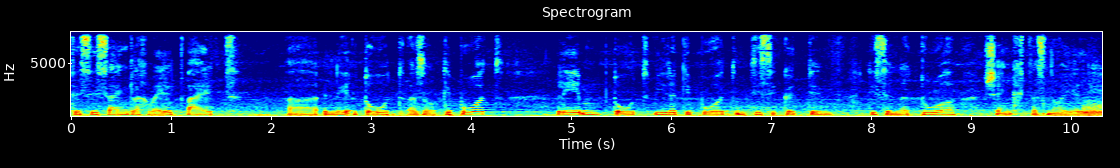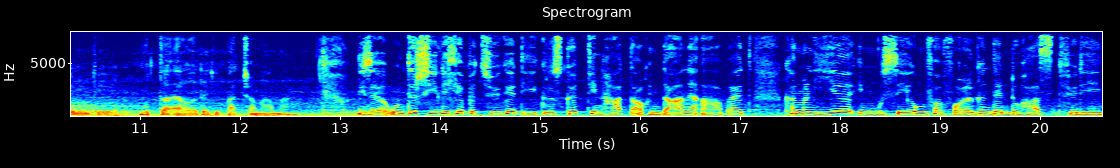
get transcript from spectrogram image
das ist eigentlich weltweit äh, Tod, also Geburt, Leben, Tod, Wiedergeburt und diese Göttin, diese Natur schenkt das neue Leben, die Mutter Erde, die Pachamama diese unterschiedliche Bezüge, die Großgöttin hat, auch in deiner Arbeit, kann man hier im Museum verfolgen, denn du hast für die,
